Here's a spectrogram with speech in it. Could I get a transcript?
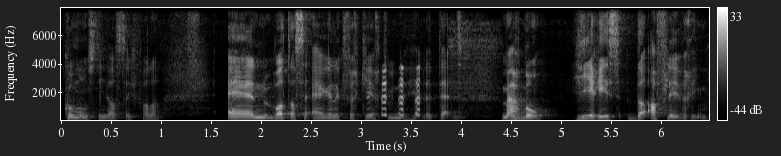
kom ons niet lastig vallen en wat dat ze eigenlijk verkeerd doen de hele tijd. Maar bon, hier is de aflevering.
